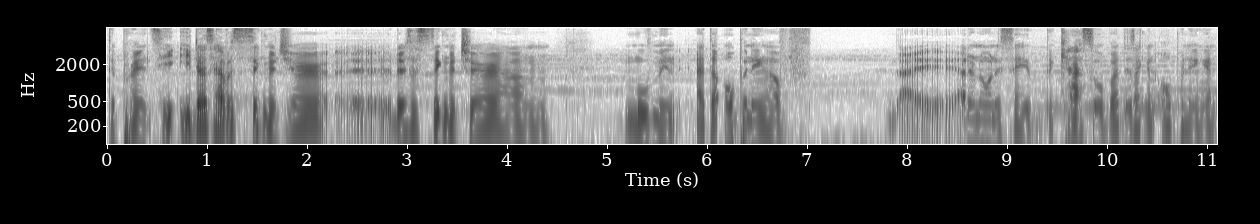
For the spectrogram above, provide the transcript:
The prince, he he does have a signature. Uh, there's a signature um, movement at the opening of. I I don't know want to say the castle, but there's like an opening, and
